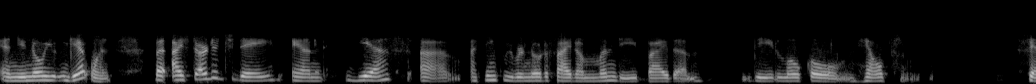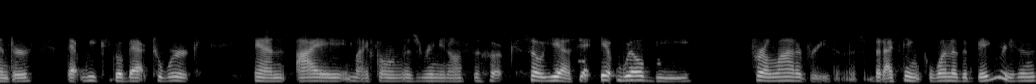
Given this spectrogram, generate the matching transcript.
and you know you can get one. But I started today, and yes, uh, I think we were notified on Monday by the the local health center that we could go back to work, and I my phone was ringing off the hook. So yes, it, it will be for a lot of reasons, but I think one of the big reasons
